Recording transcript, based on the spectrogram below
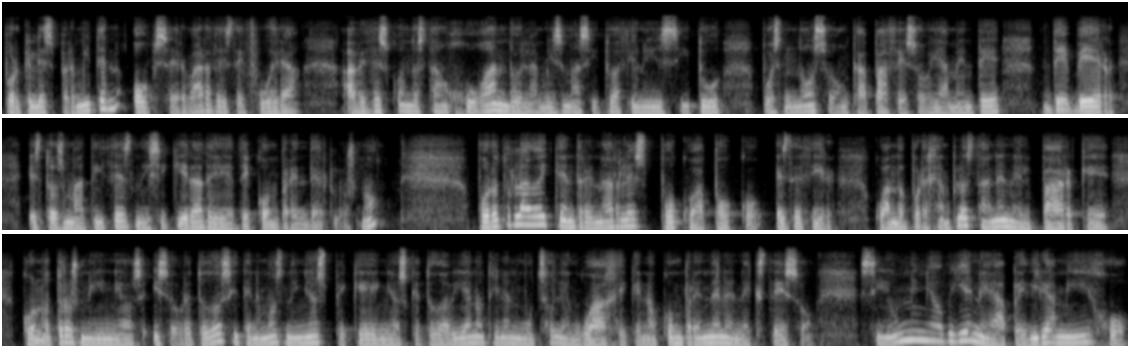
porque les permiten observar desde fuera. A veces cuando están jugando en la misma situación in situ, pues no son capaces, obviamente, de ver estos matices ni siquiera de, de comprenderlos, ¿no? Por otro lado, hay que entrenarles poco a poco. Es decir, cuando, por ejemplo, están en el parque con otros niños y sobre todo si tenemos niños pequeños que todavía no tienen mucho lenguaje, que no comprenden en exceso. Si un niño viene a pedir a mi hijo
